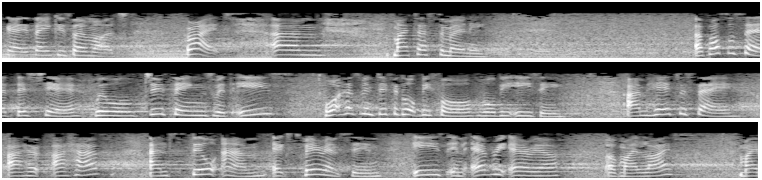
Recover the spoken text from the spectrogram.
Okay, thank you so much. Right. Um, my testimony. Apostle said this year we will do things with ease. What has been difficult before will be easy. I'm here to say I, ha- I have and still am experiencing ease in every area of my life, my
